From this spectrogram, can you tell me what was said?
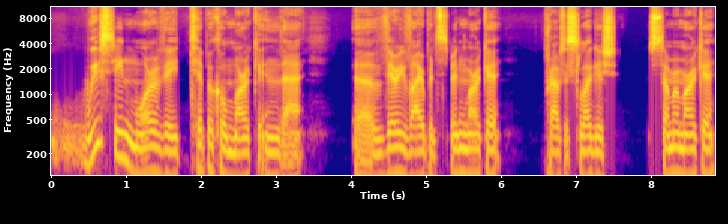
We've seen more of a typical market in that uh, very vibrant spring market, perhaps a sluggish summer market.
